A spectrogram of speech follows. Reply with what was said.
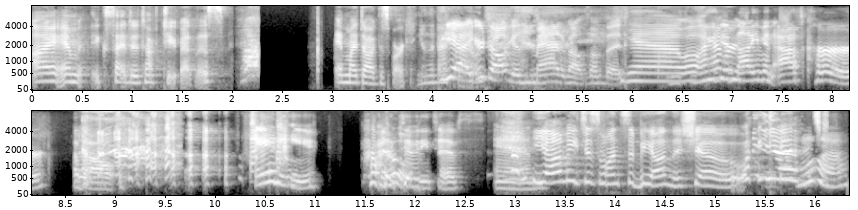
I am excited to talk to you about this. And my dog is barking in the background. Yeah, your dog is mad about something. Yeah, well, you I did not even ask her about any productivity no. tips. And Yami just wants to be on the show. Yeah.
